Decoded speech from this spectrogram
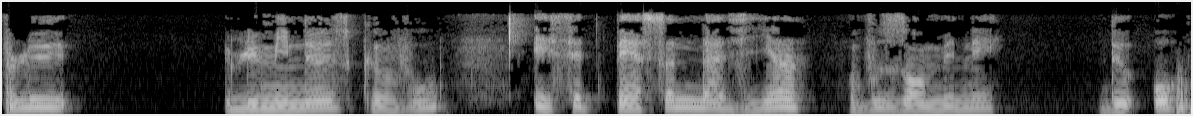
plus lumineuse que vous, et cette personne-là vient vous emmener de haut.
